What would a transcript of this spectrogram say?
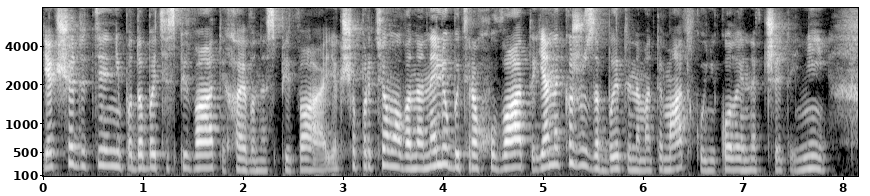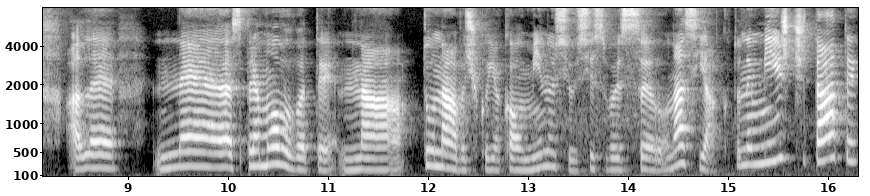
Якщо дитині подобається співати, хай вона співає. Якщо при цьому вона не любить рахувати, я не кажу забити на математику, ніколи не вчити, ні. Але не спрямовувати на ту навичку, яка у мінусі, усі свої сили. У нас як? То не вмієш читати,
